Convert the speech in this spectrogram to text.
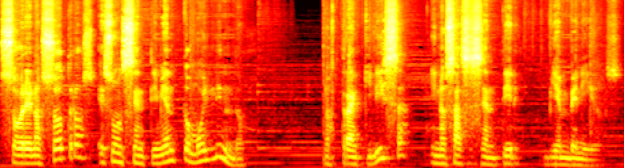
sobre nosotros es un sentimiento muy lindo. Nos tranquiliza y nos hace sentir bienvenidos.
